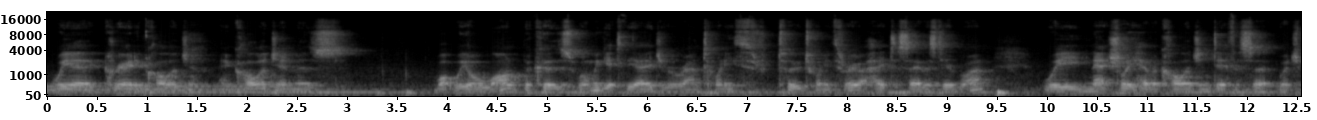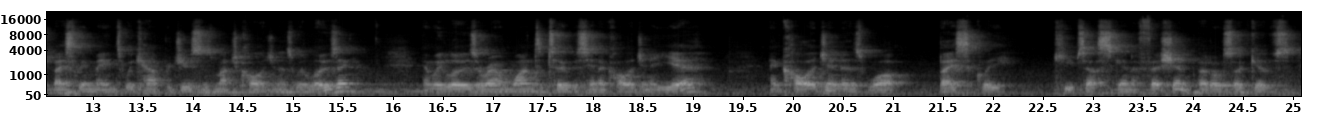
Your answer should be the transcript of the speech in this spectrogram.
we're creating collagen, and collagen is what we all want because when we get to the age of around 22, 23, I hate to say this to everyone, we naturally have a collagen deficit, which basically means we can't produce as much collagen as we're losing and we lose around 1 to 2% of collagen a year. And collagen is what basically keeps our skin efficient, but also gives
